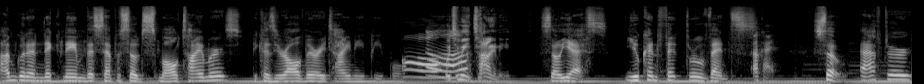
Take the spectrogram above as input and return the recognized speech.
I'm going to nickname this episode Small Timers because you're all very tiny people. Oh. What you mean tiny? So, yes, you can fit through vents. Okay. So, after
